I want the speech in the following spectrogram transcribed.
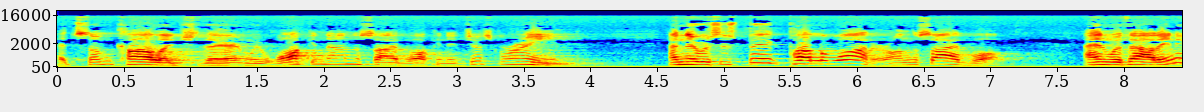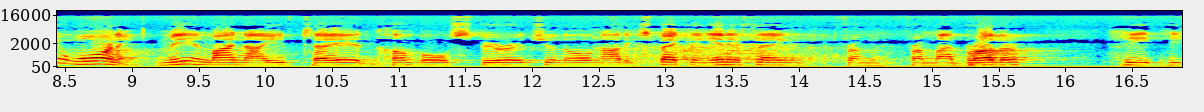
at some college there, and we were walking down the sidewalk, and it just rained. And there was this big puddle of water on the sidewalk. And without any warning, me and my naivete and humble spirit, you know, not expecting anything from, from my brother, he, he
